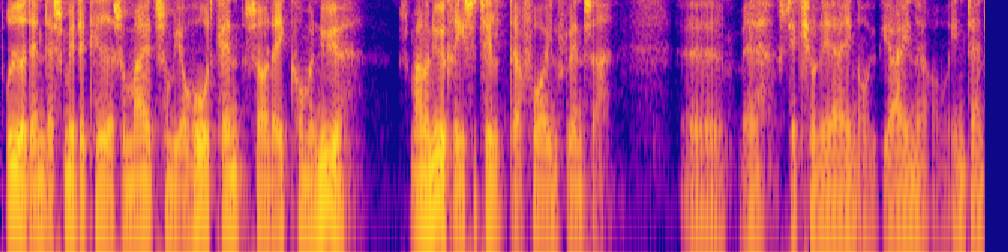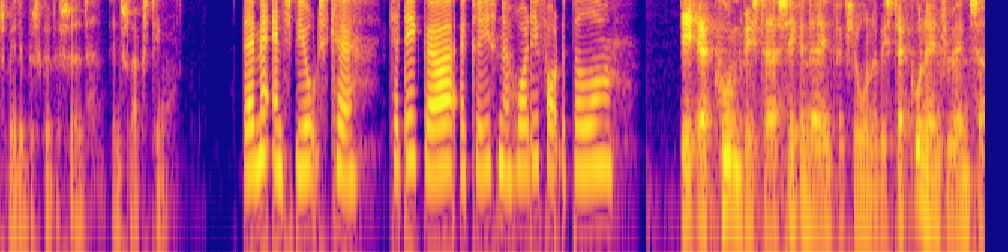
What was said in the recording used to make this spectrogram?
bryde den der smittekæde så meget, som vi overhovedet kan, så der ikke kommer nye, så mange nye grise til, der får influenza øh, med sektionering og hygiejne og intern smittebeskyttelse, den slags ting. Hvad med antibiotika? Kan det gøre, at grisene hurtigt får det bedre? Det er kun, hvis der er sekundære infektioner. Hvis der kun er influenza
